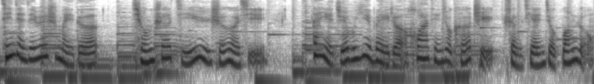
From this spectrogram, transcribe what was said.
勤俭节约是美德，穷奢极欲是恶习，但也绝不意味着花钱就可耻，省钱就光荣。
